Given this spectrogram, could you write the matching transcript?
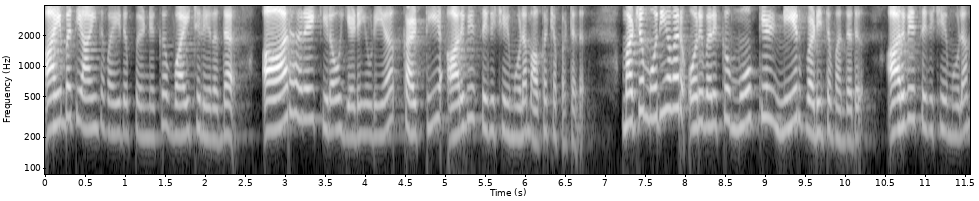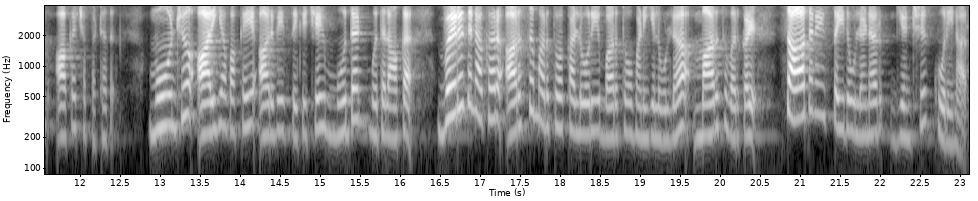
ஐம்பத்தி ஐந்து வயது பெண்ணுக்கு வயிற்றில் இருந்த ஆறரை கிலோ எடையுடைய கட்டி அறுவை சிகிச்சை மூலம் அகற்றப்பட்டது. மற்றும் முதியவர் ஒருவருக்கு மூக்கில் நீர் வடித்து வந்தது. அறுவை சிகிச்சை மூலம் அகற்றப்பட்டது மூன்று அரிய வகை அறுவை சிகிச்சை முதன் முதலாக விருதுநகர் அரசு மருத்துவக் கல்லூரி மருத்துவமனையில் உள்ள மருத்துவர்கள் சாதனை செய்துள்ளனர் என்று கூறினார்.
